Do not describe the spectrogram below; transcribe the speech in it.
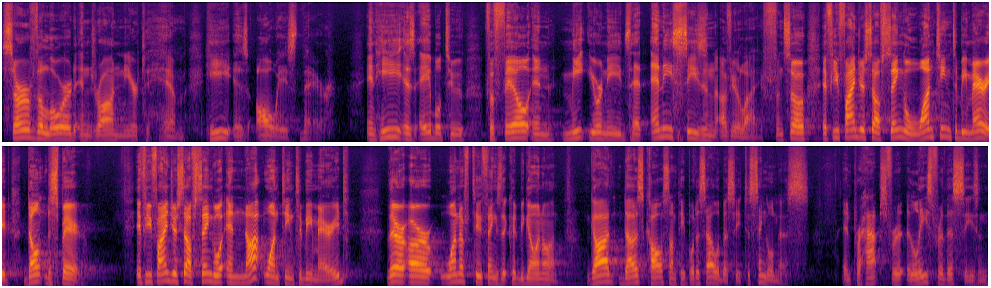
Serve the Lord and draw near to Him. He is always there. And He is able to fulfill and meet your needs at any season of your life. And so, if you find yourself single, wanting to be married, don't despair. If you find yourself single and not wanting to be married, there are one of two things that could be going on. God does call some people to celibacy, to singleness. And perhaps for at least for this season,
